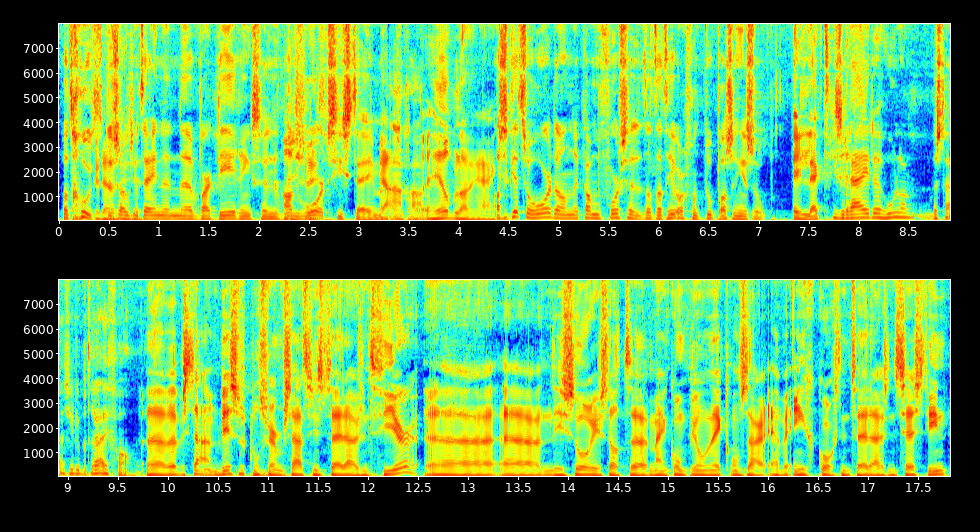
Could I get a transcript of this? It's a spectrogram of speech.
wat goed, dus ook meteen een uh, waarderings- en reward systeem ja, aangehouden. Heel belangrijk. Als ik dit zo hoor, dan kan ik me voorstellen dat dat heel erg van toepassing is op elektrisch rijden. Hoe lang bestaat jullie bedrijf al? Uh, we bestaan, Business Concern bestaat sinds 2004. Uh, de historie is dat mijn compagnon en ik ons daar hebben ingekocht in 2016.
